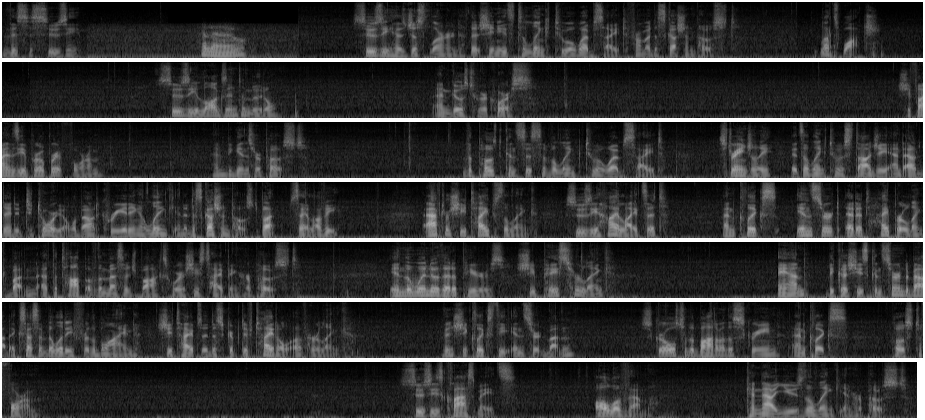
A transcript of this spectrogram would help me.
This is Susie. Hello. Susie has just learned that she needs to link to a website from a discussion post. Let's watch. Susie logs into Moodle and goes to her course. She finds the appropriate forum and begins her post. The post consists of a link to a website. Strangely, it's a link to a stodgy and outdated tutorial about creating a link in a discussion post, but c'est la vie. After she types the link, Susie highlights it and clicks Insert Edit Hyperlink button at the top of the message box where she's typing her post. In the window that appears, she pastes her link, and, because she's concerned about accessibility for the blind, she types a descriptive title of her link. Then she clicks the Insert button, scrolls to the bottom of the screen, and clicks Post to Forum. Susie's classmates, all of them, can now use the link in her post.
